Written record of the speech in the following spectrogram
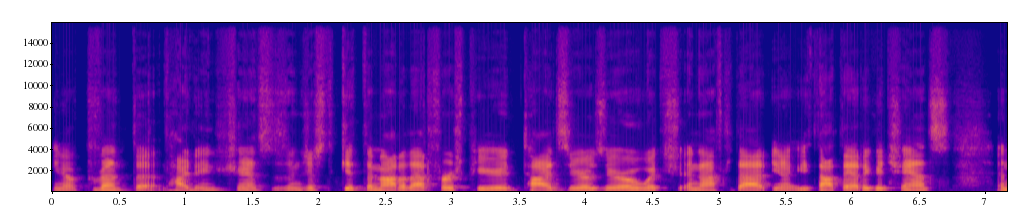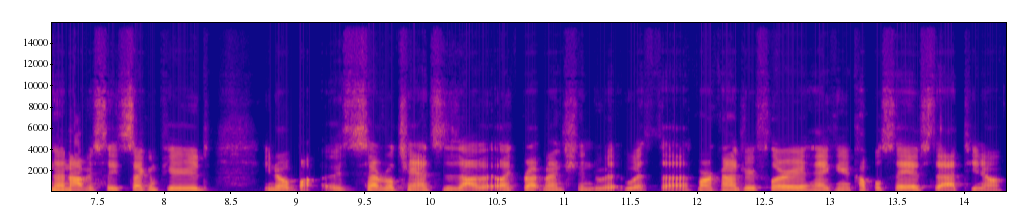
you know prevent the high danger chances and just get them out of that first period tied 0-0 which and after that you know you thought they had a good chance and then obviously second period you know several chances out like Brett mentioned with, with uh, Marc Andre Fleury making a couple saves that you know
